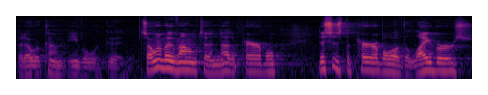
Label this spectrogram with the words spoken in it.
but overcome evil with good. So I want to move on to another parable. This is the parable of the laborers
